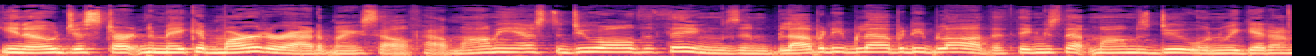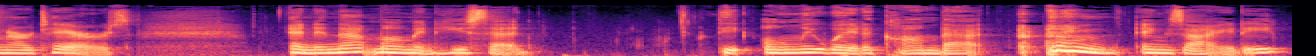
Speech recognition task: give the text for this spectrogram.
you know, just starting to make a martyr out of myself. How mommy has to do all the things and blah, blah, blah, blah, blah, the things that moms do when we get on our tears. And in that moment, he said, the only way to combat anxiety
